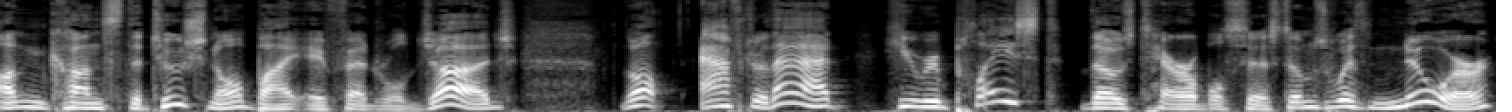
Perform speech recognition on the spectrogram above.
unconstitutional by a federal judge. Well, after that, he replaced those terrible systems with newer,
